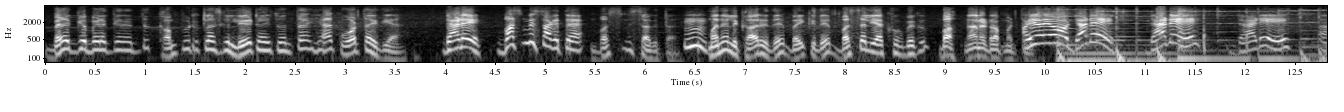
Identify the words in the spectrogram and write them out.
ಬೆಳಗ್ಗೆ ಬೆಳಗ್ಗೆ ಎದ್ದು ಕಂಪ್ಯೂಟರ್ ಕ್ಲಾಸ್ಗೆ ಲೇಟ್ ಆಯ್ತು ಅಂತ ಯಾಕೆ ಓಡ್ತಾ ಇದೀಯಾ ಡ್ಯಾಡಿ ಬಸ್ ಮಿಸ್ ಆಗುತ್ತೆ. ಬಸ್ ಮಿಸ್ ಆಗುತ್ತಾ? ಹ್ಮ್. ಮನೇಲಿ ಕಾರ್ ಇದೆ ಬೈಕ್ ಇದೆ ಬಸ್ ಅಲ್ಲಿ ಯಾಕೆ ಹೋಗ್ಬೇಕು? ಬಾ ನಾನೇ ಡ್ರಾಪ್ ಮಾಡ್ತೀನಿ. ಅಯ್ಯಯ್ಯೋ ಡ್ಯಾಡಿ ಡ್ಯಾಡಿ ಡ್ಯಾಡಿ ಆ,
